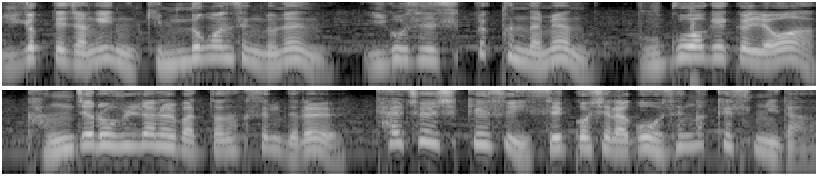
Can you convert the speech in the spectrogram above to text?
유격대장인 김동원 생도는 이곳을 습격한다면 무고하게 끌려와 강제로 훈련을 받던 학생들을 탈출시킬 수 있을 것이라고 생각했습니다.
